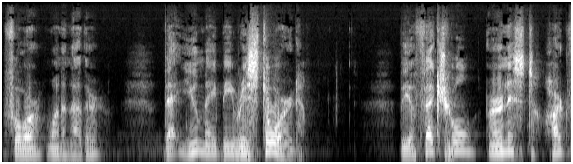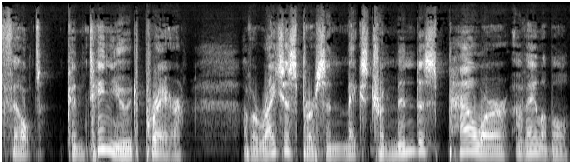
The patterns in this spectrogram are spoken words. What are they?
for one another that you may be restored." The effectual, earnest, heartfelt, continued prayer of a righteous person makes tremendous power available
